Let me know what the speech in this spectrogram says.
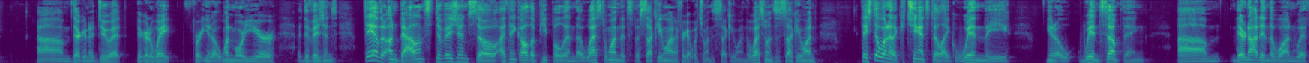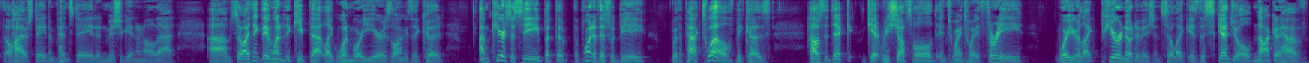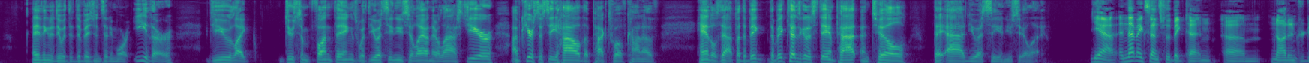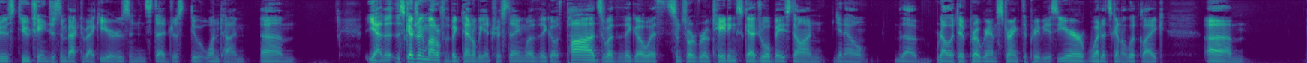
Um, they're going to do it. They're going to wait for you know one more year divisions. They have an unbalanced division, so I think all the people in the West one, that's the sucky one. I forget which one's the sucky one. The West one's the sucky one. They still want like a chance to like win the, you know, win something. Um, they're not in the one with Ohio State and Penn State and Michigan and all that. Um, so I think they wanted to keep that like one more year as long as they could. I'm curious to see, but the, the point of this would be with the Pac 12 because how's the deck get reshuffled in 2023 where you're like pure no division? So, like, is the schedule not going to have anything to do with the divisions anymore either? Do you like do some fun things with USC and UCLA on their last year? I'm curious to see how the Pac 12 kind of handles that. But the big the Big Ten is going to stay in pat until they add USC and UCLA. Yeah, and that makes sense for the Big Ten. Um, not introduce two changes in back-to-back years, and instead just do it one time. Um, Yeah, the, the scheduling model for the Big Ten will be interesting. Whether they go with pods, whether they go with some sort of rotating schedule based on you know the relative program strength the previous year, what it's going to look like. Um,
